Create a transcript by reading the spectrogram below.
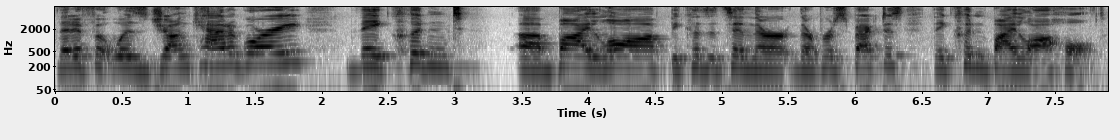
That if it was junk category, they couldn't uh, by law because it's in their their prospectus. They couldn't by law hold.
